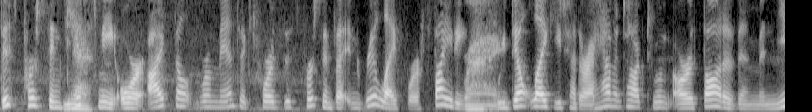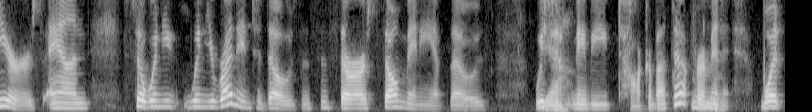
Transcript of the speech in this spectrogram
this person kissed yes. me or I felt romantic towards this person, but in real life we're fighting. Right. We don't like each other. I haven't talked to him or thought of him in years. And so when you when you run into those, and since there are so many of those, we yeah. should maybe talk about that for mm. a minute. What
